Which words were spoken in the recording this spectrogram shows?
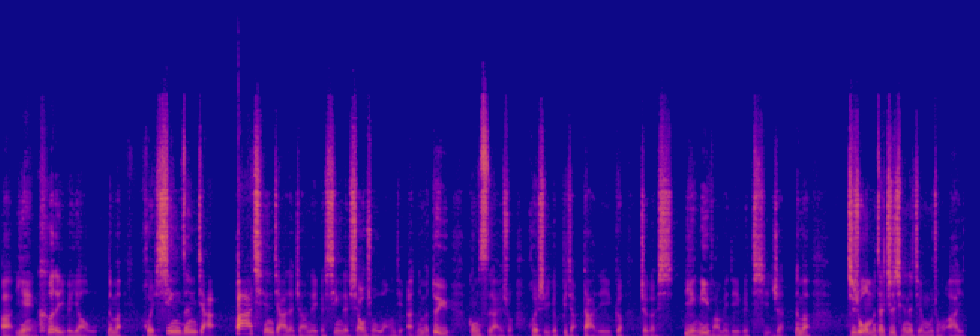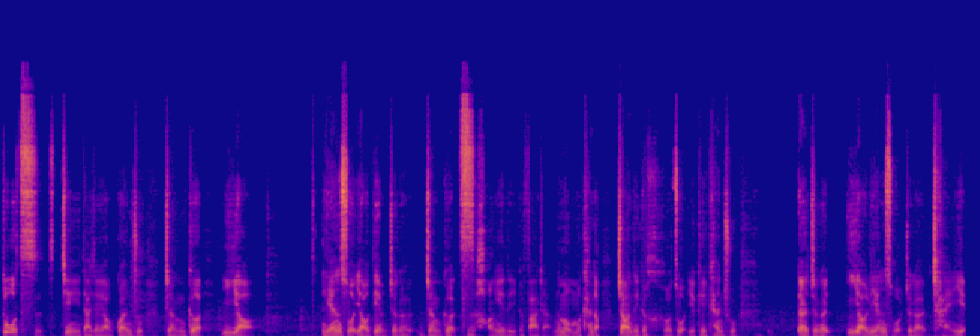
啊眼科的一个药物，那么会新增加八千家的这样的一个新的销售网点啊，那么对于公司来说，会是一个比较大的一个这个盈利方面的一个提振。那么，其实我们在之前的节目中啊，也多次建议大家要关注整个医药。连锁药店这个整个子行业的一个发展，那么我们看到这样的一个合作，也可以看出，呃，整个医药连锁这个产业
